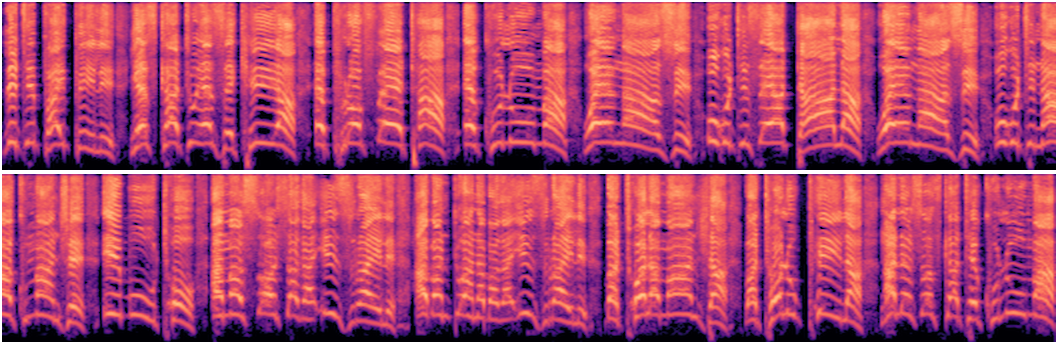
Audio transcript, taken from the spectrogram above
lithi iBhayibheli ngesikhathi uHezekhiya eprofetha ekhuluma wayengazi ukuthi seyadala wayengazi ukuthi nakhu manje ibutho amasosha kaIsrayeli abantwana bakaIsrayeli bathola amandla bathola ukuphila. Ngaleso sikhathi ekhuluma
